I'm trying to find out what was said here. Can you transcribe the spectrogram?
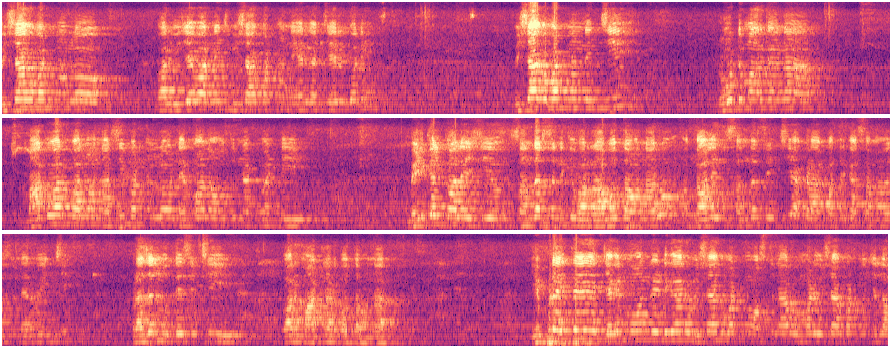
విశాఖపట్నంలో వారు విజయవాడ నుంచి విశాఖపట్నం నేరుగా చేరుకొని విశాఖపట్నం నుంచి రోడ్డు మార్గాన మాకవారపాలెం నర్సీపట్నంలో నిర్మాణం అవుతున్నటువంటి మెడికల్ కాలేజ్ సందర్శనకి వారు రాబోతా ఉన్నారు. ఆ కాలేజీ సందర్శించి అక్కడ పత్రికా సమావేశం నిర్వహించి ప్రజలను ఉద్దేశించి వారు మాట్లాడబోతా ఉన్నారు. ఎప్పుడైతే జగన్మోహన్ రెడ్డి గారు విశాఖపట్నం వస్తున్నారు ఉమ్మడి విశాఖపట్నం జిల్లా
